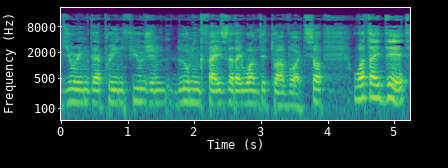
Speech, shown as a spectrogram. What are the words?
during the pre-infusion blooming phase that I wanted to avoid. So what I did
